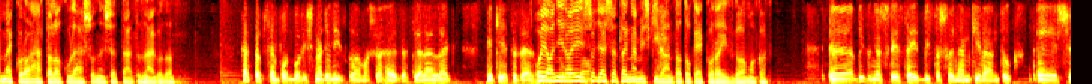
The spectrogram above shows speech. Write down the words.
mekkora átalakuláson esett át az ágazat? Hát több szempontból is nagyon izgalmas a helyzet jelenleg. 2000 Olyannyira is, hogy esetleg nem is kívántatok ekkora izgalmakat. Bizonyos részeit biztos, hogy nem kívántuk, és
